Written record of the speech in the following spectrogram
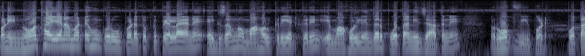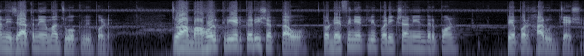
પણ એ ન થાય એના માટે શું કરવું પડે? તો કે પહેલાં એને એક્ઝામનો માહોલ ક્રિએટ કરીને એ માહોલની અંદર પોતાની જાતને રોપવી પડે. પોતાની જાતને એમાં જોકવી પડે. જો આ માહોલ ક્રિએટ કરી શકતા હો, તો ડેફિનેટલી પરીક્ષાની અંદર પણ પેપર સારું જ છે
